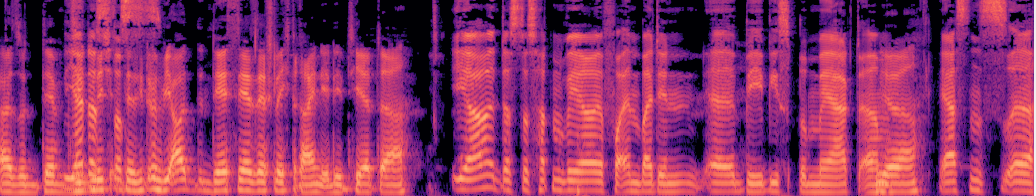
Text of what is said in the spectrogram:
Also der ja, sieht das, nicht, das der sieht irgendwie, der ist sehr, sehr schlecht rein editiert da. Ja, das, das hatten wir ja vor allem bei den äh, Babys bemerkt. Ähm, ja. Erstens äh,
